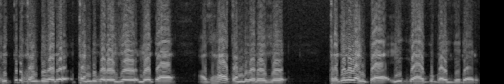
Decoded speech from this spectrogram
ఫిత్ర్ పండుగ పండుగ రోజో లేక అజహా పండుగ రోజో ప్రజల వెంట ఈద్గాహకు బయలుదేరారు.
